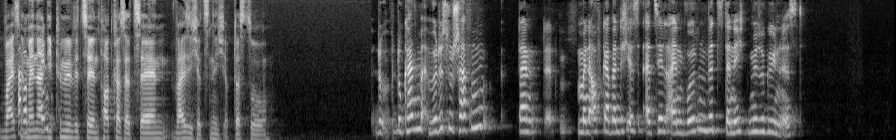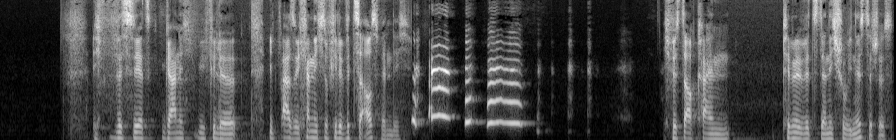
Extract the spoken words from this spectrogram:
weiße Aber Männer, die Pimmelwitze in Podcast erzählen, weiß ich jetzt nicht, ob das so. Du, du kannst, würdest du schaffen, dein, meine Aufgabe an dich ist, erzähl einen Vulvenwitz, der nicht misogyn ist. Ich wüsste jetzt gar nicht, wie viele. Ich, also ich kann nicht so viele Witze auswendig. ich wüsste auch keinen Pimmelwitz, der nicht chauvinistisch ist.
